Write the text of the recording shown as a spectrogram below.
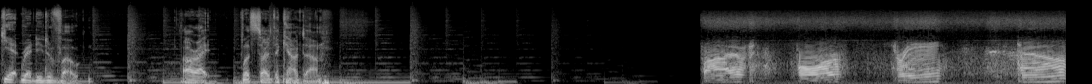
get ready to vote. All right, let's start the countdown. Five, four, three, two,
